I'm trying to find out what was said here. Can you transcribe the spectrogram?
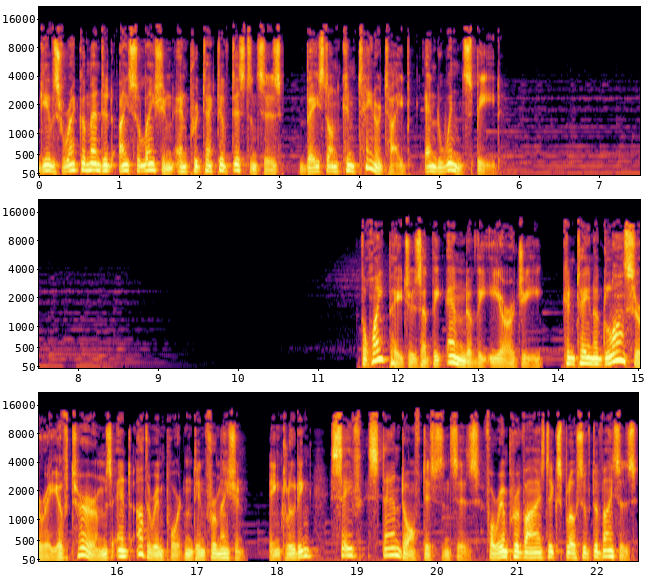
gives recommended isolation and protective distances based on container type and wind speed. The white pages at the end of the ERG contain a glossary of terms and other important information, including safe standoff distances for improvised explosive devices,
